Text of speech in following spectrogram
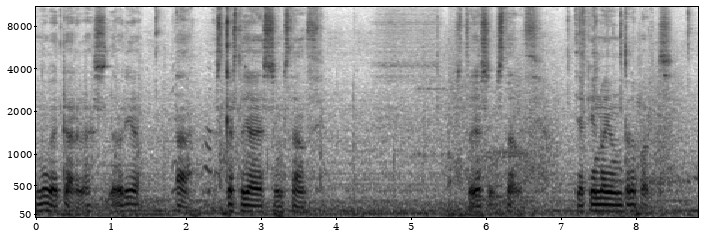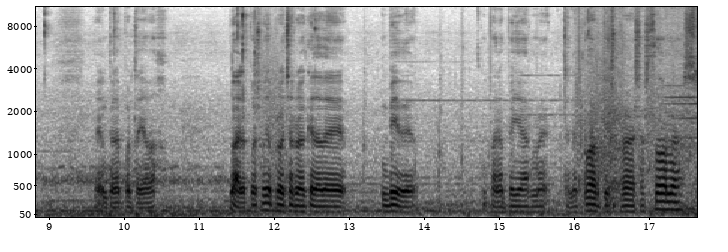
Nueve cargas, debería... Ah, es que esto ya es instancia. Esto ya es instancia. Y aquí no hay un teleporte. Hay un teleporte ahí abajo. Vale, pues voy a aprovechar lo que queda de vídeo para pillarme teleporte y explorar esas zonas.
